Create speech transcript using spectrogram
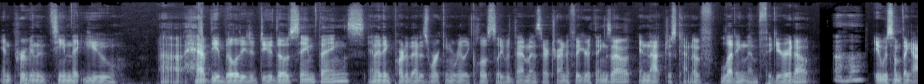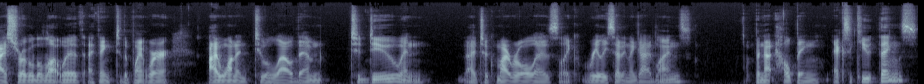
and proving to the team that you uh, have the ability to do those same things. And I think part of that is working really closely with them as they're trying to figure things out and not just kind of letting them figure it out. Uh-huh. It was something I struggled a lot with. I think to the point where I wanted to allow them to do, and I took my role as like really setting the guidelines but not helping execute things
